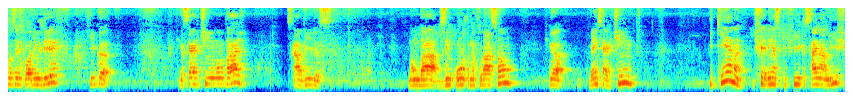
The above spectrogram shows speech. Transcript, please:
Vocês podem ver, fica, fica certinho a montagem. As cavilhas não dá desencontro na furação. Fica bem certinho. Pequena diferença que fica, sai na lixa.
